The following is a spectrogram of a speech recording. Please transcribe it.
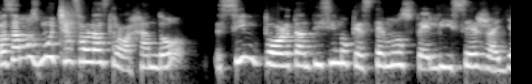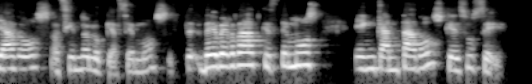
Pasamos muchas horas trabajando. Es importantísimo que estemos felices, rayados, haciendo lo que hacemos. De verdad, que estemos encantados, que eso se,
